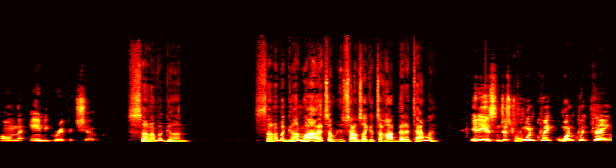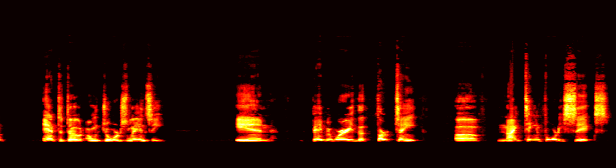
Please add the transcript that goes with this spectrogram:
on the Andy Griffith Show. Son of a gun. Son of a gun. Wow, that's a it sounds like it's a hotbed of talent. It is. And just one quick one quick thing, antidote on George Lindsay. In February the 13th of 1946,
